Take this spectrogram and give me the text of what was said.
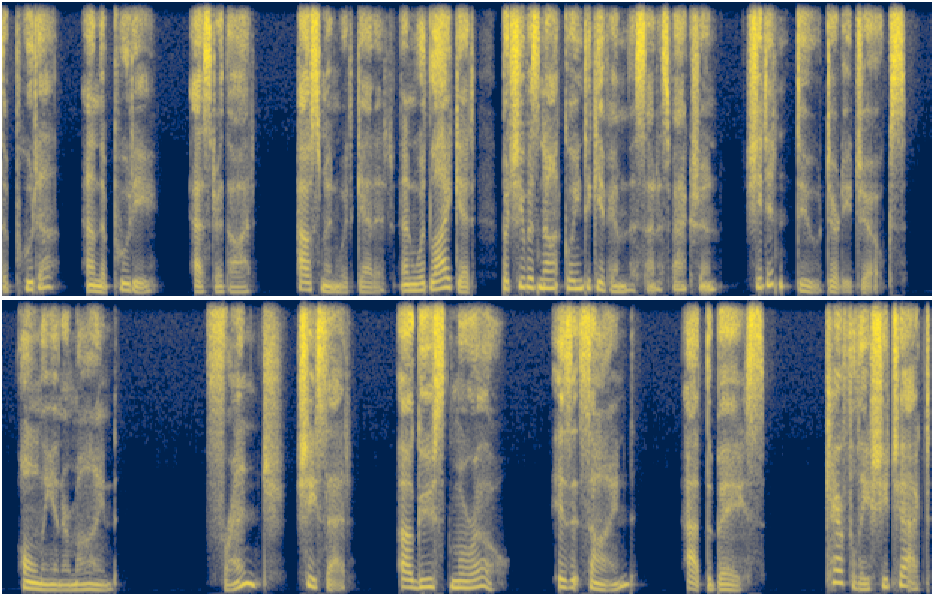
The Buddha and the Pooty, Esther thought. Houseman would get it and would like it, but she was not going to give him the satisfaction. She didn't do dirty jokes, only in her mind. French, she said. Auguste Moreau. Is it signed? At the base. Carefully she checked,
